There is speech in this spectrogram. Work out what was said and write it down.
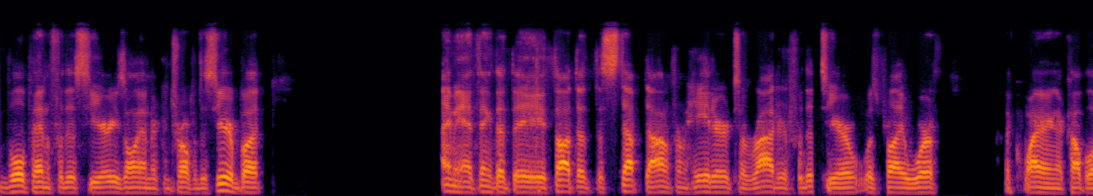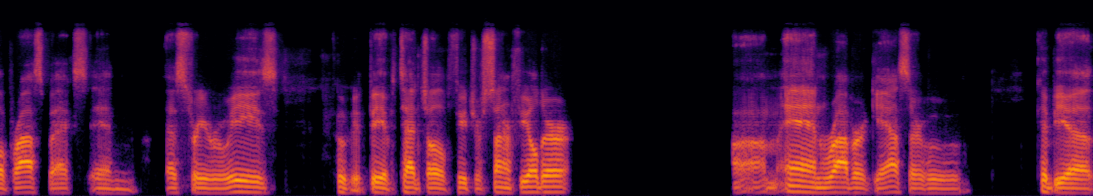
bullpen for this year. He's only under control for this year, but I mean, I think that they thought that the step down from Hader to Rogers for this year was probably worth acquiring a couple of prospects in Esteury Ruiz, who could be a potential future center fielder, um, and Robert Gasser, who could be a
